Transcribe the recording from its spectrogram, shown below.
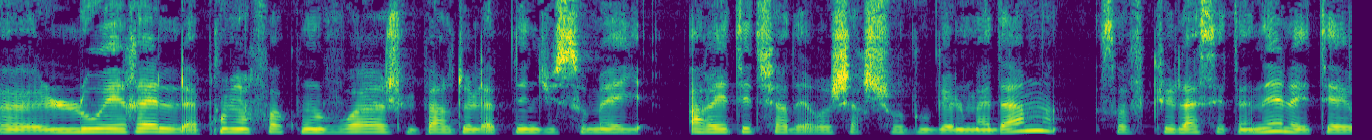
Euh, L'ORL, la première fois qu'on le voit, je lui parle de l'apnée du sommeil. Arrêtez de faire des recherches sur Google, madame. Sauf que là, cette année, elle a été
